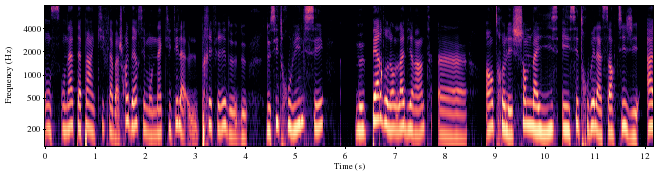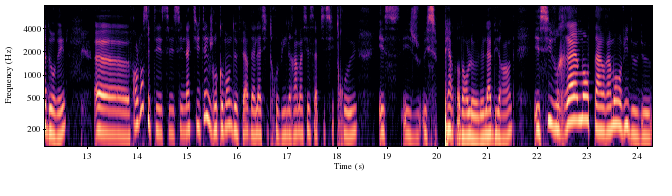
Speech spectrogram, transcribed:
on, on, a tapé un kiff là-bas. Je crois que d'ailleurs, c'est mon activité la, préférée de, de, de Citrouville. C'est me perdre dans le labyrinthe euh, entre les champs de maïs et essayer de trouver la sortie. J'ai adoré. Euh, franchement, c'était, c'est, une activité que je recommande de faire, d'aller à Citroville, ramasser sa petite citrouille et, et, se perdre dans le, labyrinthe. Et si vraiment tu as vraiment envie de, de,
